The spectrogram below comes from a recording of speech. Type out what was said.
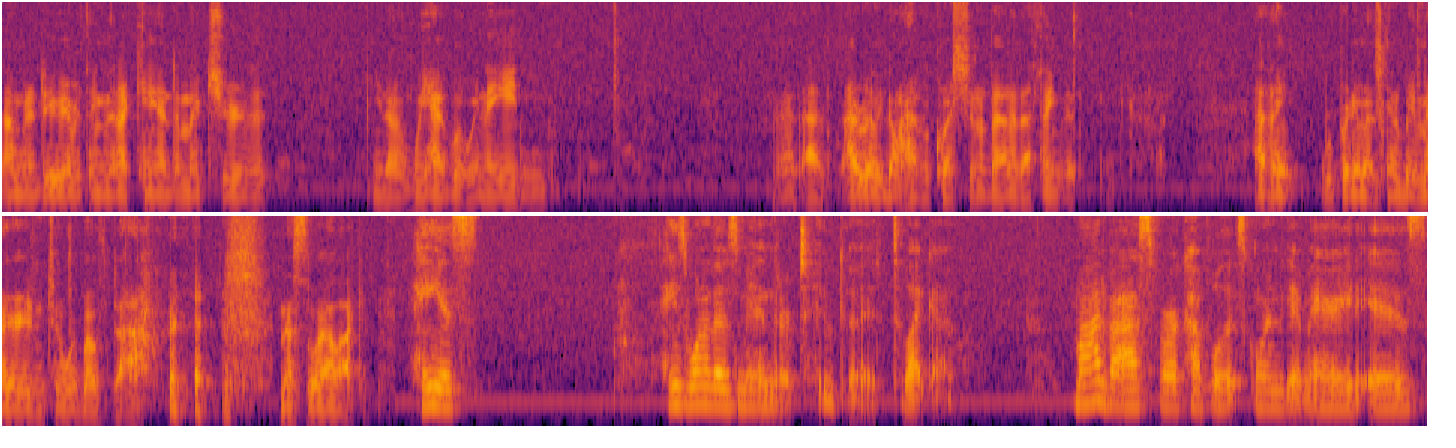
I'm going to do everything that I can to make sure that, you know, we have what we need. And uh, I, I really don't have a question about it. I think that, I think we're pretty much going to be married until we both die. and that's the way I like it. He is He's one of those men that are too good to let go. My advice for a couple that's going to get married is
